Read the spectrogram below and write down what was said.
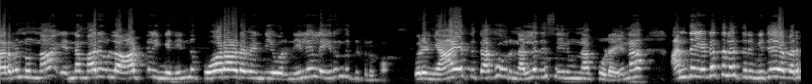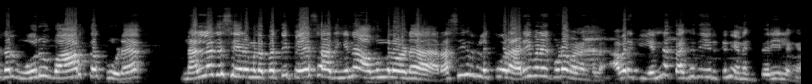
வரணும்னா என்ன மாதிரி உள்ள ஆட்கள் இங்க நின்று போராட வேண்டிய ஒரு நிலையில இருந்துகிட்டு இருக்கோம். ஒரு நியாயத்துக்காக ஒரு நல்லது செய்யணும்னா கூட. ஏன்னா அந்த இடத்துல திரு விஜய் அவர்கள் ஒரு வார்த்தை கூட நல்லது செய்யறவங்களை பத்தி பேசாதீங்கன்னு அவங்களோட ரசிகர்களுக்கு ஒரு அறிவுரை கூட வழங்கல. அவருக்கு என்ன தகுதி இருக்குன்னு எனக்கு தெரியலங்க.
